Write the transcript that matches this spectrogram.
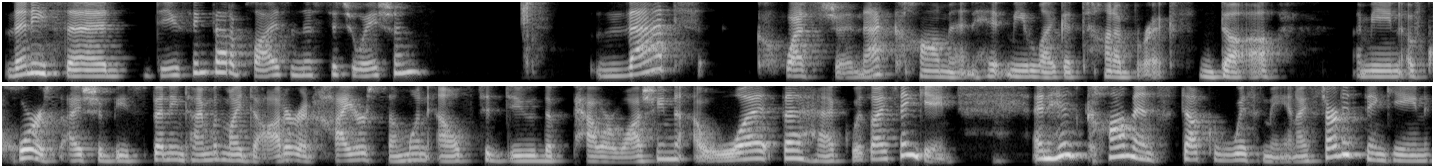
Then he said, Do you think that applies in this situation? That question, that comment hit me like a ton of bricks. Duh. I mean, of course, I should be spending time with my daughter and hire someone else to do the power washing. Uh, what the heck was I thinking? And his comments stuck with me. And I started thinking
